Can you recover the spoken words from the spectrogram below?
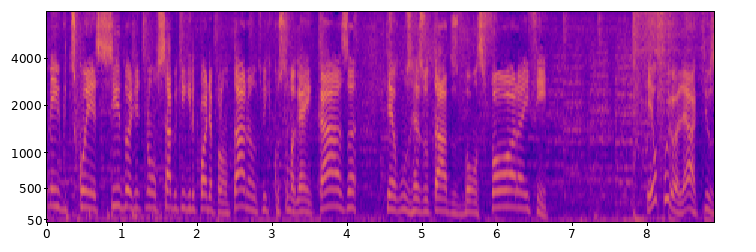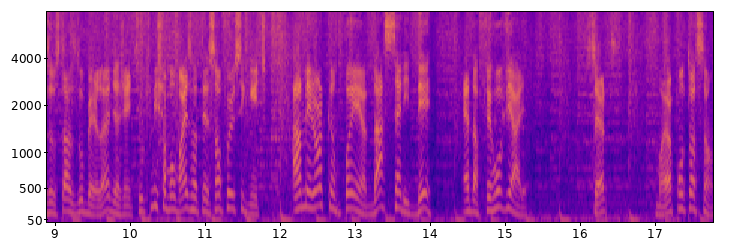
meio desconhecido, a gente não sabe o que, que ele pode aprontar, é um time que costuma ganhar em casa, tem alguns resultados bons fora, enfim. Eu fui olhar aqui os resultados do Uberlândia, gente, e o que me chamou mais a atenção foi o seguinte: a melhor campanha da Série D é da Ferroviária, certo? Maior pontuação.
